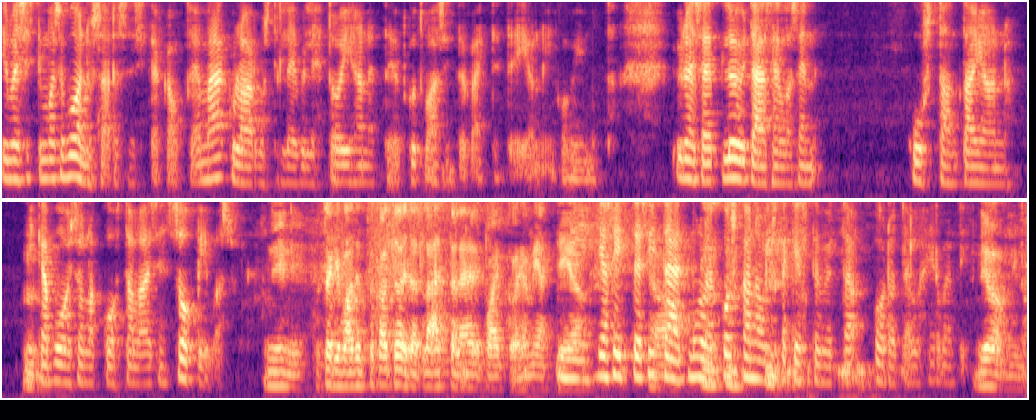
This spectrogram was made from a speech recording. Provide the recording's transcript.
ilmeisesti mä olisin voinut saada sen sitä kautta. Ja mä kyllä arvostin Levi Lehtoa ihan, että jotkut vaan sitten väitteet, että ei ole niin kovin, mutta yleensä että löytää sellaisen kustantajan, mikä mm. voisi olla kohtalaisen sopiva sulle. Niin, niin. Mutta sekin vaatii toki töitä, että lähettelee eri paikkoihin ja miettii. Niin. Ja, ja sitten sitä, Joo. että mulla ei koskaan ollut sitä kestävyyttä odotella hirveän pitkään. Joo, niin.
